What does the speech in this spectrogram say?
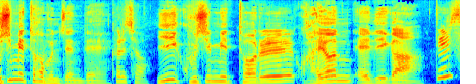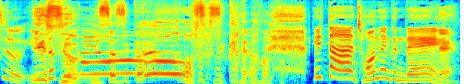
이 90m가 문제인데 그렇죠. 이 90m를 과연 에디가 뛸 수 있었을까요? 있었을까요? 없었을까요? 일단 저는 근데 네.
